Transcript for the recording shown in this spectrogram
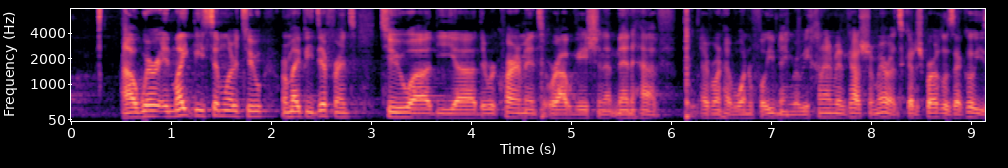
Uh, where it might be similar to or might be different to uh, the, uh, the requirement or obligation that men have. Everyone have a wonderful evening. Rabbi Chananya ben Akashya Meretz, Baruch Hu,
